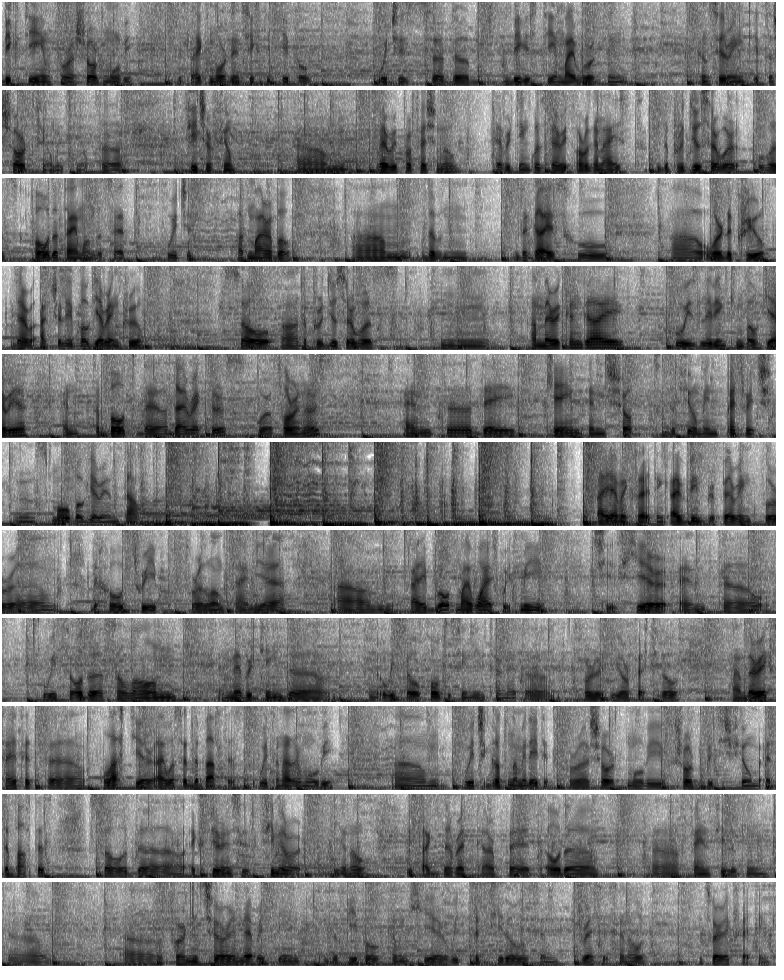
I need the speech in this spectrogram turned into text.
big team for a short movie. It's like more than 60 people, which is uh, the biggest team I've worked in, considering it's a short film, it's not a feature film. Um, very professional, everything was very organized. The producer were, was all the time on the set, which is admirable. Um, the, the guys who uh, were the crew, they're actually Bulgarian crew. So uh, the producer was mm, American guy who is living in Bulgaria, and both the directors were foreigners. And uh, they came and shot the film in Petrich, a small Bulgarian town. I am exciting. I've been preparing for um, the whole trip for a long time. Yeah, um, I brought my wife with me. She's here, and uh, we saw the salon and everything. The we saw photos in the internet uh, for your festival. I'm very excited. Uh, last year I was at the BAFTAs with another movie um, which got nominated for a short movie, short British film at the BAFTAs. So the experience is similar, you know. It's like the red carpet, all the uh, fancy looking uh, uh, furniture and everything. The people coming here with tuxedos and dresses and all. It's very exciting.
